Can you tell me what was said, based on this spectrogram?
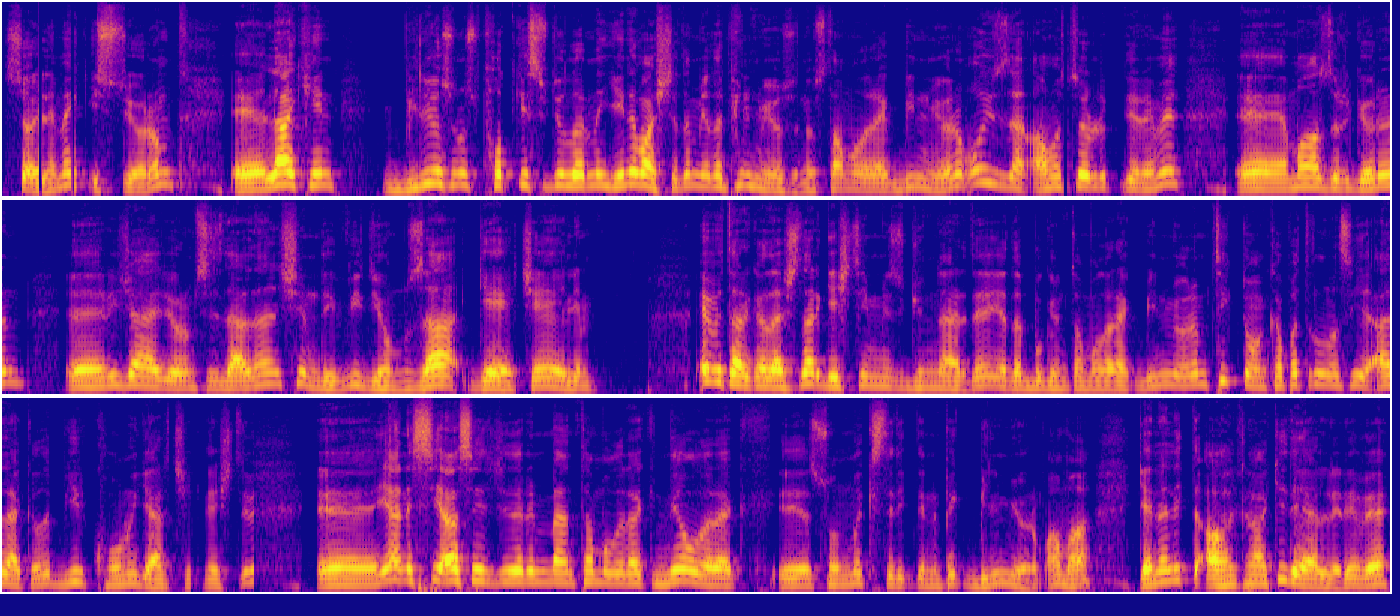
söylemek istiyorum. Ee, lakin biliyorsunuz podcast videolarına yeni başladım ya da bilmiyorsunuz tam olarak bilmiyorum. O yüzden amatörlüklerimi e, mazur görün e, rica ediyorum sizlerden. Şimdi videomuza geçelim. Evet arkadaşlar geçtiğimiz günlerde ya da bugün tam olarak bilmiyorum TikTok'un kapatılmasıyla alakalı bir konu gerçekleşti. Ee, yani siyasetçilerin ben tam olarak ne olarak e, sunmak istediklerini pek bilmiyorum ama genellikle ahlaki değerleri ve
